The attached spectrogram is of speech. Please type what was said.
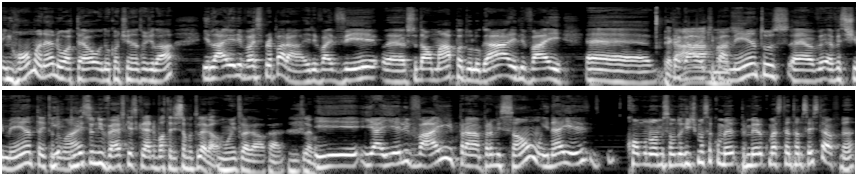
em Roma, né, no hotel, no Continental de lá, e lá ele vai se preparar. Ele vai ver, é, estudar o mapa do lugar, ele vai é, Pegar pegar, equipamentos, é, a vestimenta e tudo E, mais. e esse universo que eles criaram em volta disso é muito legal. Muito legal, cara. Muito legal. E, e aí ele vai pra, pra missão, e né, e ele, como numa missão do Hitman, você come- primeiro começa tentando ser stealth, né?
